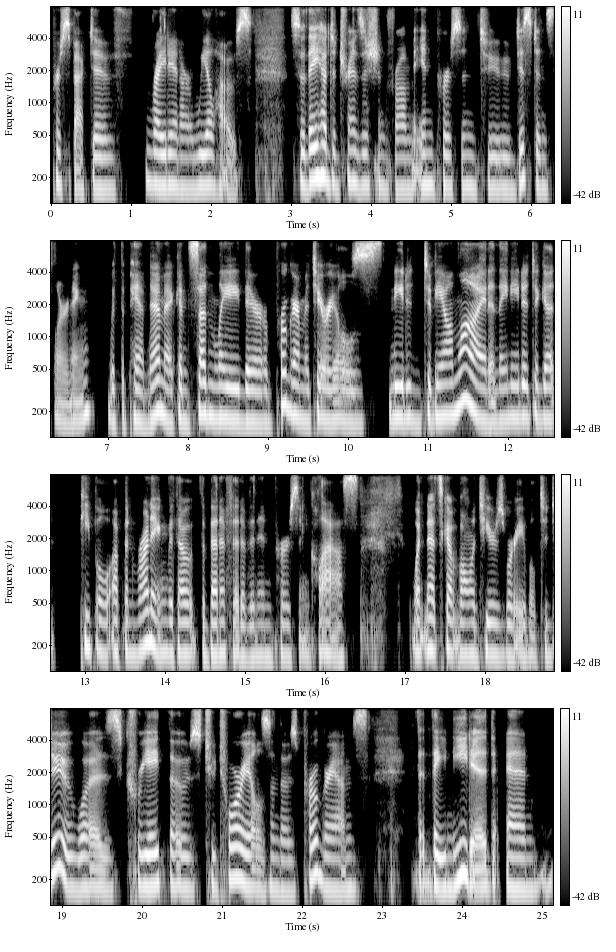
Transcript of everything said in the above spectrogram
perspective right in our wheelhouse. So they had to transition from in-person to distance learning with the pandemic and suddenly their program materials needed to be online and they needed to get people up and running without the benefit of an in-person class. What NetScout volunteers were able to do was create those tutorials and those programs that they needed. And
